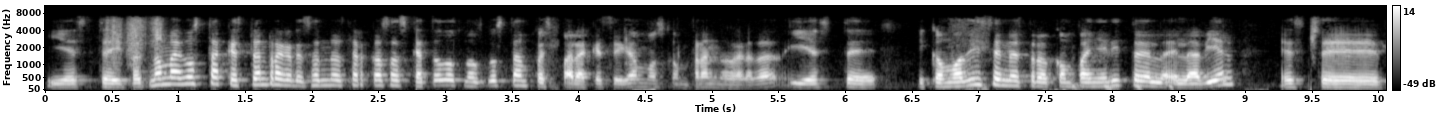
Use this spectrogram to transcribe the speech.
Y este, y pues no me gusta que estén regresando a hacer cosas que a todos nos gustan, pues para que sigamos comprando, ¿verdad? Y este, y como dice nuestro compañerito el, el Abiel, este,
